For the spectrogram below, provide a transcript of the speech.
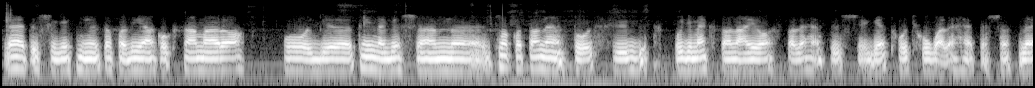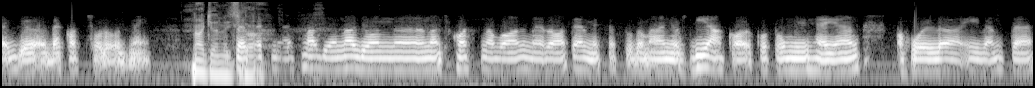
lehetőségek nyíltak a diákok számára, hogy ténylegesen csak a tanártól függ, hogy megtalálja azt a lehetőséget, hogy hova lehet esetleg bekapcsolódni. Nagyon Nagyon-nagyon nagy haszna van, mert a természettudományos diákalkotó műhelyen, ahol évente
